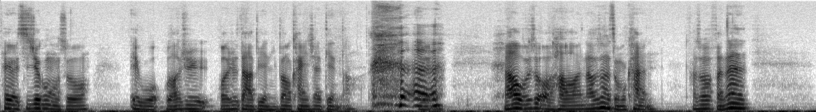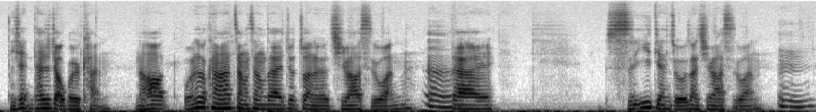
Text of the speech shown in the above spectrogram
他有一次就跟我说：“哎、欸，我我要去我要去大便，你帮我看一下电脑。”对，然后我就说：“哦，好啊。”然后说：“怎么看？”他说：“反正你先，他就叫我过去看。”然后我那时候看他账上大概就赚了七八十万，嗯，大概十一点左右赚七八十万，嗯，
